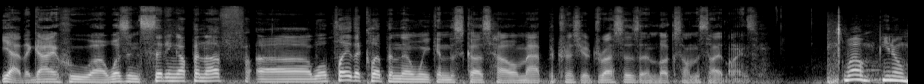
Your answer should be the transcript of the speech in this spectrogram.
Yeah, the guy who uh, wasn't sitting up enough. Uh, we'll play the clip and then we can discuss how Matt Patricia dresses and looks on the sidelines. Well, you know,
